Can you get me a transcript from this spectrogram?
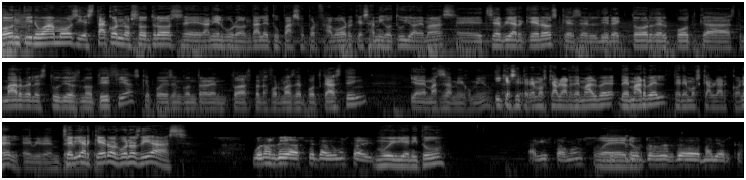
Continuamos y está con nosotros eh, Daniel Burón. Dale tu paso, por favor, que es amigo tuyo además. Eh, Chevy Arqueros, que es el director del podcast Marvel Studios Noticias, que podéis encontrar en todas las plataformas de podcasting. Y además es amigo mío. y que si tenemos que hablar de Marvel, de Marvel, tenemos que hablar con él. Evidentemente. Chevy Arqueros, buenos días. Buenos días, ¿qué tal? ¿Cómo estáis? Muy bien, ¿y tú? Aquí estamos, Bueno. desde Mallorca.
